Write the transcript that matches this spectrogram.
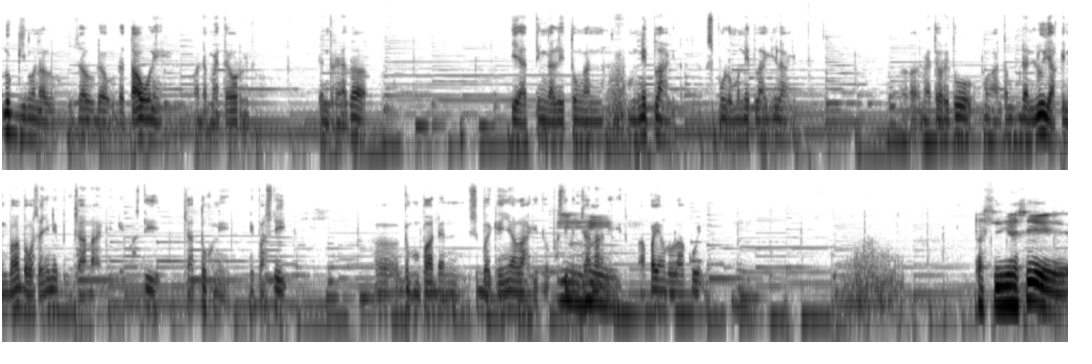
lu gimana lu? Misal udah udah tahu nih ada meteor gitu. Dan ternyata ya tinggal hitungan menit lah gitu. 10 menit lagi lah gitu. Eh, meteor itu menghantam. Dan lu yakin banget bahwasanya ini bencana ini, ini pasti jatuh nih. Ini pasti eh, gempa dan sebagainya lah gitu. Pasti bencana Mhm. nih gitu. apa yang lu lakuin? Hmm. Pastinya sih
